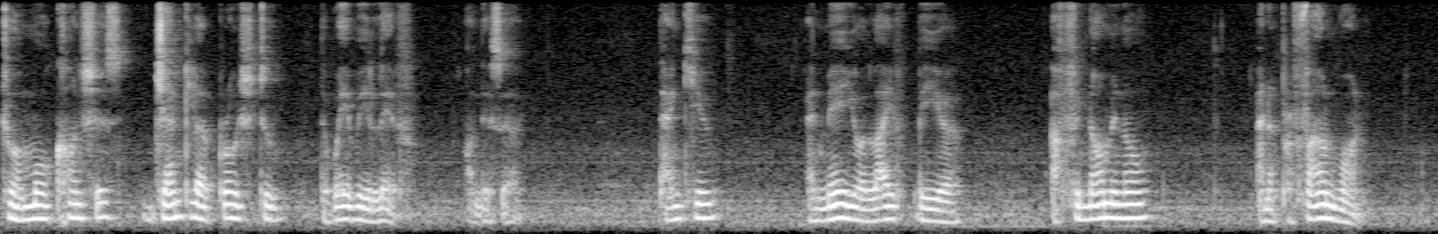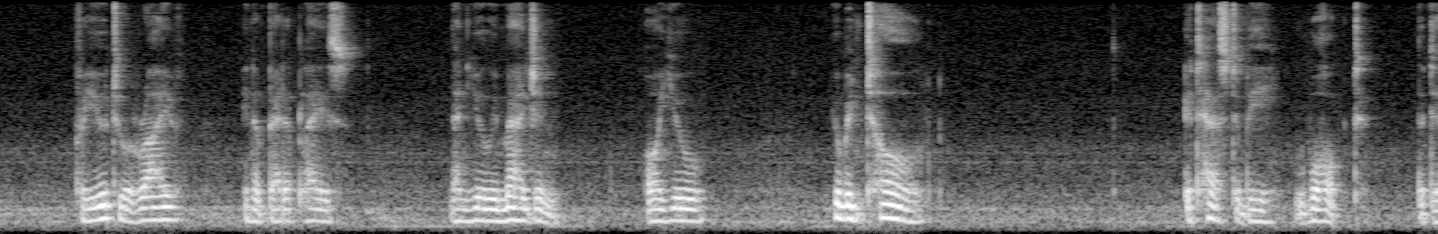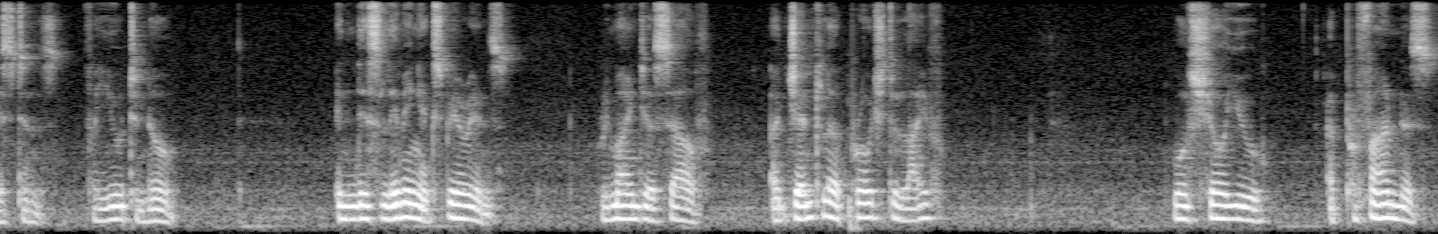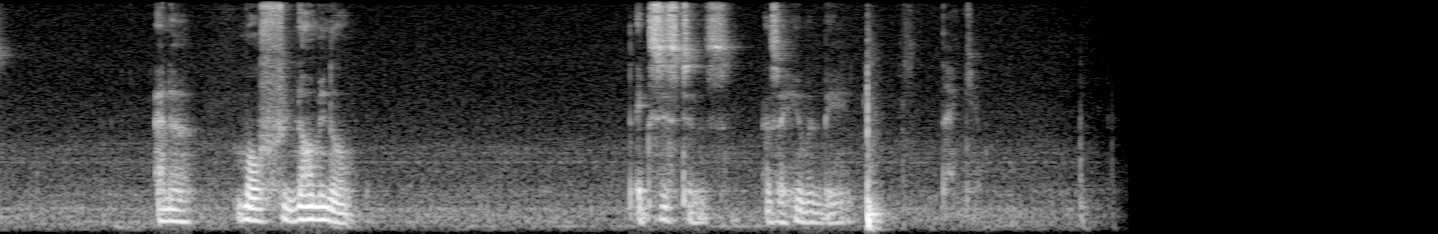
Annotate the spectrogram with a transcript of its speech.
to a more conscious, gentler approach to the way we live on this earth. Thank you, and may your life be a, a phenomenal and a profound one for you to arrive in a better place than you imagine or you you've been told it has to be walked the distance for you to know. In this living experience remind yourself a gentler approach to life will show you a profoundness and a more phenomenal existence as a human being.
